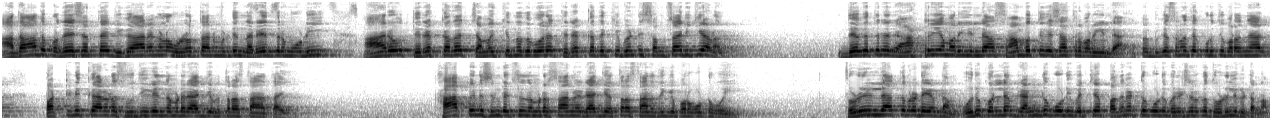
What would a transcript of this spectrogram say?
അതാത് പ്രദേശത്തെ വികാരങ്ങൾ ഉണർത്താൻ വേണ്ടി നരേന്ദ്രമോദി ആരോ തിരക്കഥ ചമയ്ക്കുന്നത് പോലെ തിരക്കഥയ്ക്ക് വേണ്ടി സംസാരിക്കുകയാണ്. ഇദ്ദേഹത്തിന് രാഷ്ട്രീയം അറിയില്ല സാമ്പത്തിക ശാസ്ത്രം അറിയില്ല. ഇപ്പം വികസനത്തെക്കുറിച്ച് പറഞ്ഞാൽ പട്ടിണിക്കാരുടെ സൂചികയിൽ നമ്മുടെ രാജ്യം എത്ര സ്ഥാനത്തായി? ഹാപ്പിനെസ് ഇൻഡെക്സിൽ നമ്മുടെ സ്ഥാനം രാജ്യം എത്ര സ്ഥാനത്തേക്ക് പുറകോട്ട് പോയി? തൊഴിലില്ലാത്തവരുടെ എണ്ണം ഒരു കൊല്ലം രണ്ട് കോടി വെച്ച് പതിനെട്ട് കോടി മനുഷ്യർക്ക് തൊഴിൽ കിട്ടണം.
